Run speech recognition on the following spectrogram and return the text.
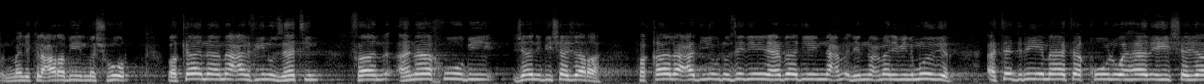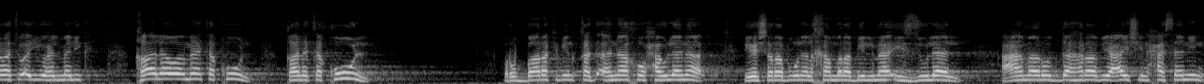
الملك العربي المشهور وكان معا في نزهة فأناخوا بجانب شجرة. فقال عدي بن زيد العبادي للنعمان بن المنذر أتدري ما تقول هذه الشجرة أيها الملك؟ قال وما تقول؟ قال تقول رب ركب قد أناخوا حولنا يشربون الخمر بالماء الزلال. عمروا الدهر بعيش حسن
